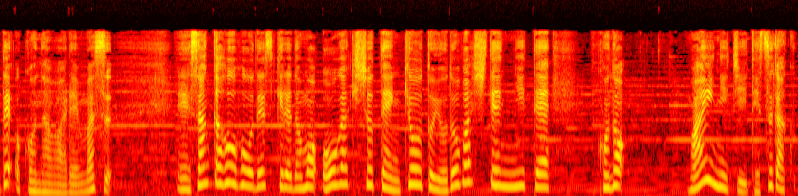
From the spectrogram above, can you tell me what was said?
で行われます、えー、参加方法ですけれども大垣書店京都ヨドバシ店にてこの毎日哲学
